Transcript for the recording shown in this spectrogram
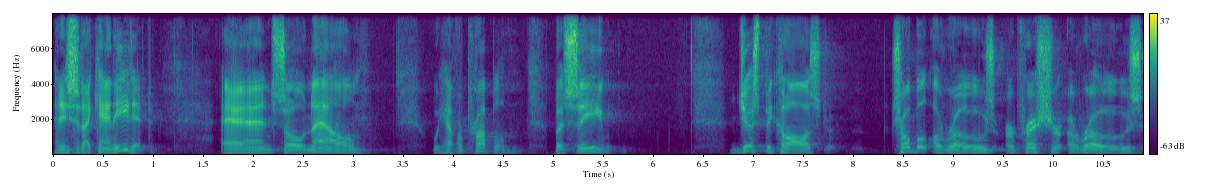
And he said, I can't eat it. And so now we have a problem. But see, just because trouble arose or pressure arose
